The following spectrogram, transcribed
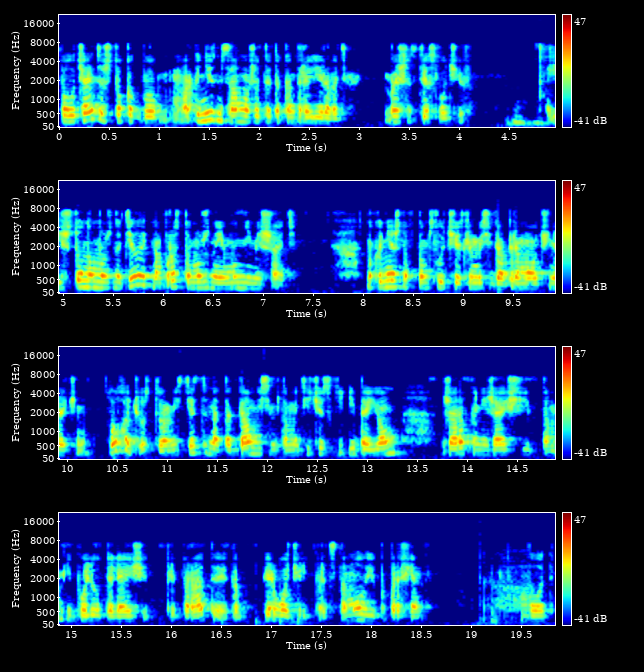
получается, что как бы организм сам может это контролировать в большинстве случаев. И что нам нужно делать? Нам просто нужно ему не мешать. Но, конечно, в том случае, если мы себя прямо очень-очень плохо чувствуем, естественно, тогда мы симптоматически и даем жаропонижающие там, и болеутоляющие препараты. Это в первую очередь парацетамол и ибупрофен. Вот.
